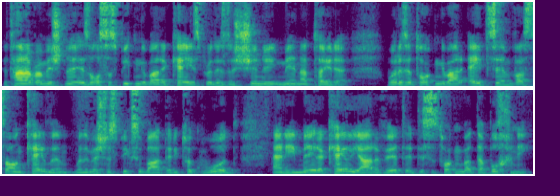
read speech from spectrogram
The Tana of our Mishnah is also speaking about a case where there's a shini min What is it talking about? Eitzim vason kalim. When the Mishnah speaks about that he took wood and he made a keli out of it, this is talking about the buchni.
